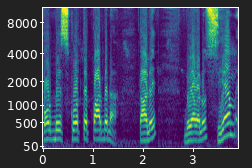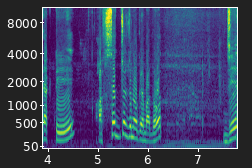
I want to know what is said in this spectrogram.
প্রবেশ করতে পারবে না। তাহলে বোঝা গেল সিএম একটি আশ্চর্যজনক এবাদত। যে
